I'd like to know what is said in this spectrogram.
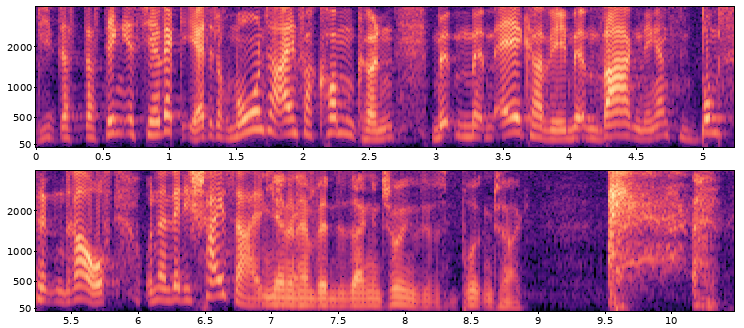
Die, das, das Ding ist hier weg. Ihr hättet doch Montag einfach kommen können, mit, mit dem LKW, mit dem Wagen, den ganzen Bums hinten drauf, und dann wäre die Scheiße halt Ja, dann weg. werden sie sagen, entschuldigen Sie, es ist ein Brückentag.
